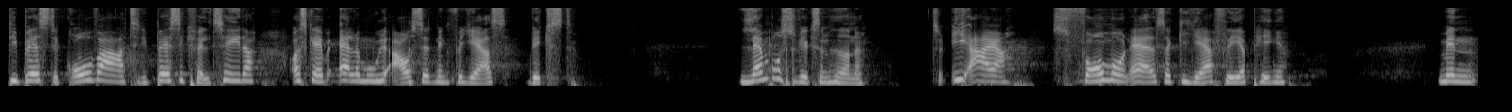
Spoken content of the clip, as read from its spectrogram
de bedste grovvarer til de bedste kvaliteter, og skabe alle mulige afsætning for jeres vækst. Landbrugsvirksomhederne, som I ejer, formål er altså at give jer flere penge. Men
